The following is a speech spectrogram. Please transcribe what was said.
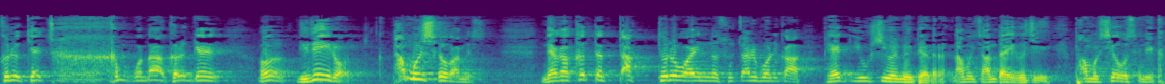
그렇게 참보다 그렇게, 어, 릴레이로 밤을 새워가면서. 내가 그때 딱 들어와 있는 숫자를 보니까 160여 명 되더라. 나머지 잔다 이거지. 밤을 새웠으니까.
